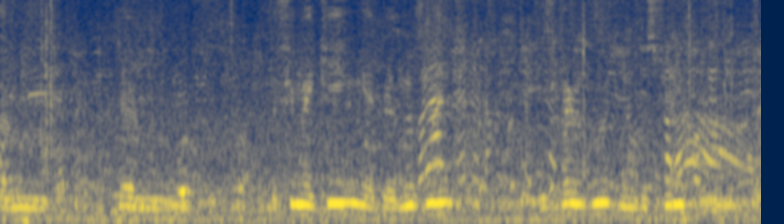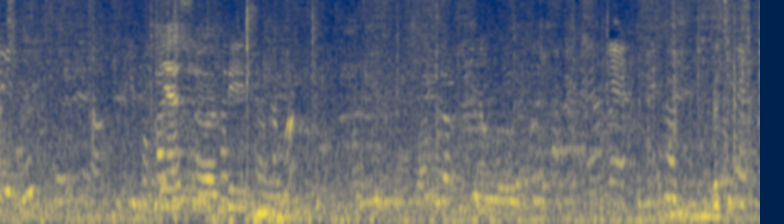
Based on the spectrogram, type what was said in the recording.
Um, the, the filmmaking and the movement is very good in this film. Yes, uh, beach. That's it.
